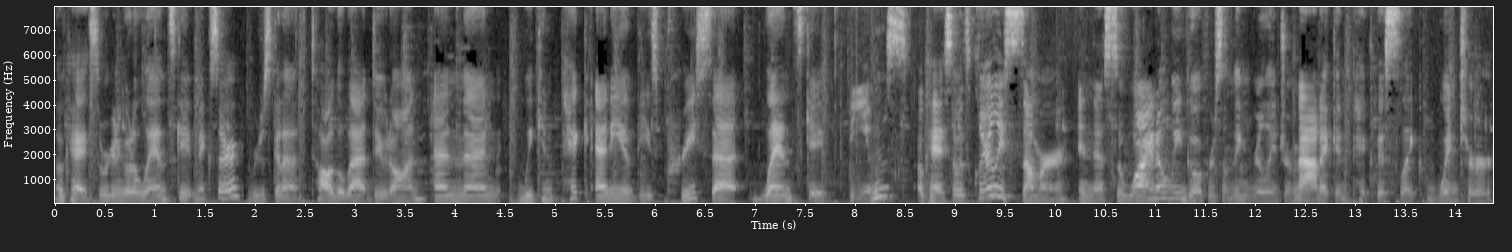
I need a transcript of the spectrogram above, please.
Okay, so we're gonna go to landscape mixer. We're just gonna toggle that dude on. And then we can pick any of these preset landscape themes. Okay, so it's clearly summer in this. So why don't we go for something really dramatic and pick this like winter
